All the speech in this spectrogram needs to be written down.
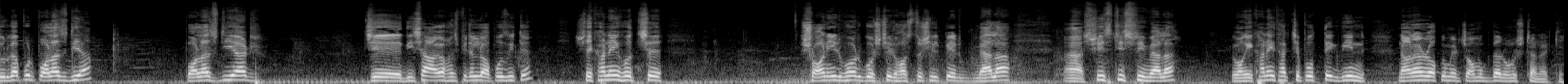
দুর্গাপুর পলাশডিয়া পলাশডিয়ার যে দিশা আয় হসপিটালের অপোজিটে সেখানেই হচ্ছে স্বনির্ভর গোষ্ঠীর হস্তশিল্পের মেলা সৃষ্টিশ্রী মেলা। এবং এখানেই থাকছে প্রত্যেক দিন নানান রকমের চমকদার অনুষ্ঠান আর কি।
